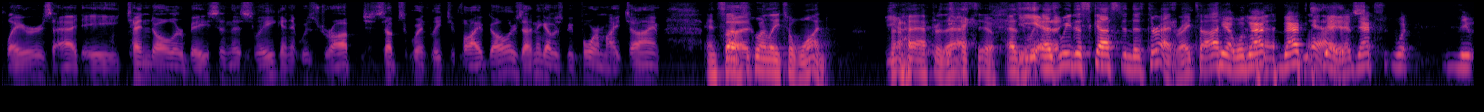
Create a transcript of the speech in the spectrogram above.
players at a ten dollar base in this league, and it was dropped subsequently to five dollars. I think that was before my time, and subsequently but, to one. Yeah. after that too, as yeah. we, as we discussed in the thread, right, Todd? Yeah, well, that that's yeah, yeah that's what the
